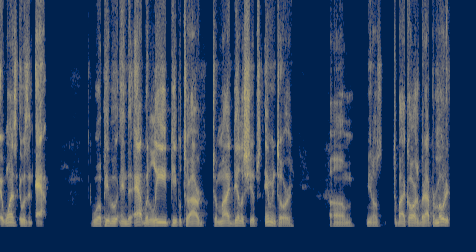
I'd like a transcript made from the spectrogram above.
At once it was an app. Well, people and the app would lead people to our to my dealership's inventory, um, you know, to buy cars. But I promoted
